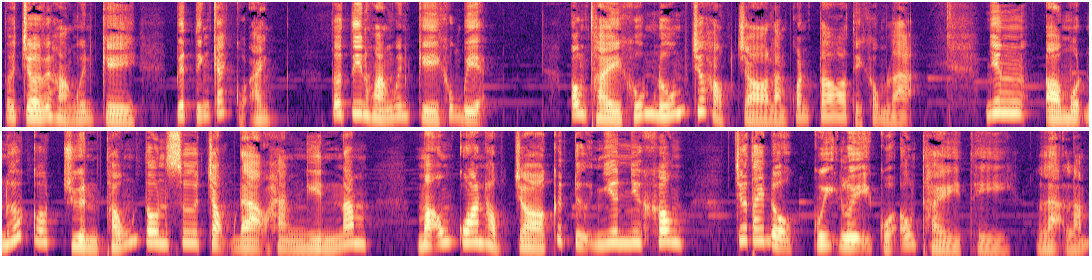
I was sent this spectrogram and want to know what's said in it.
Tôi chơi với Hoàng Nguyên Kỳ biết tính cách của anh. Tôi tin Hoàng Nguyên Kỳ không bịa. Ông thầy khúm núm trước học trò làm quan to thì không lạ. Nhưng ở một nước có truyền thống tôn sư trọng đạo hàng nghìn năm mà ông quan học trò cứ tự nhiên như không, chứ thái độ quỵ lụy của ông thầy thì lạ lắm.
